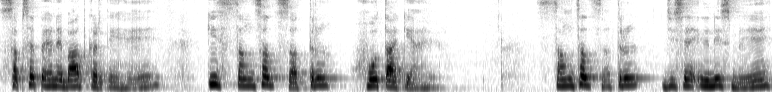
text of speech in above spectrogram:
सबसे पहले बात करते हैं कि संसद सत्र होता क्या है। संसद सत्र, जिसे इंग्लिश में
